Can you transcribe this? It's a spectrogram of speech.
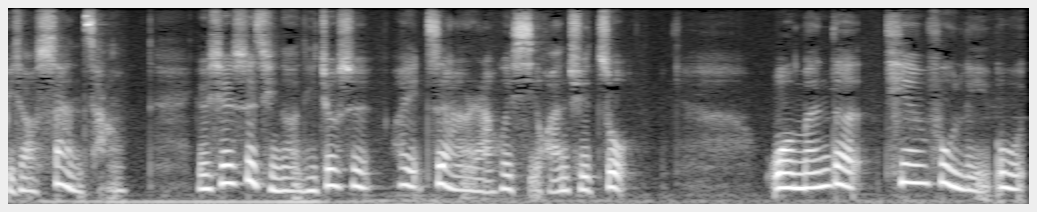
比较擅长，有些事情呢，你就是会自然而然会喜欢去做。我们的天赋礼物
